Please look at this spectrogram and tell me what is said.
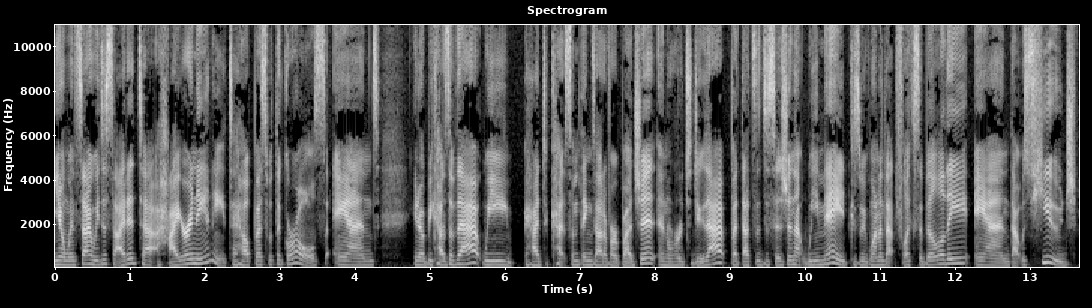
you know, Winston we decided to hire a nanny to help us with the girls. And, you know, because of that, we had to cut some things out of our budget in order to do that. But that's a decision that we made because we wanted that flexibility. And that was huge.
